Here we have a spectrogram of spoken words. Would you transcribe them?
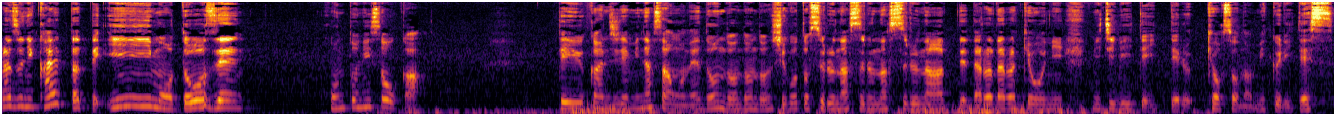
らずに帰ったっていいも同然。本当にそうか？っていう感じで皆さんをねどんどんどんどん仕事するなするなするなってダラダラ今日に導いていってる教祖のみくりです。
